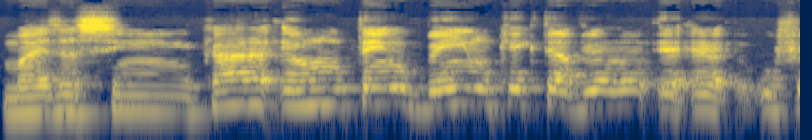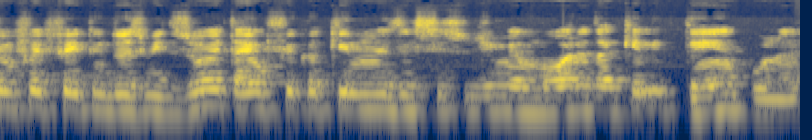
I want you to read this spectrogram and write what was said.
Mas assim, cara, eu não tenho bem o que, que tem a ver. é, é, o filme foi feito em 2018, aí eu fico aqui num exercício de memória daquele tempo, né?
